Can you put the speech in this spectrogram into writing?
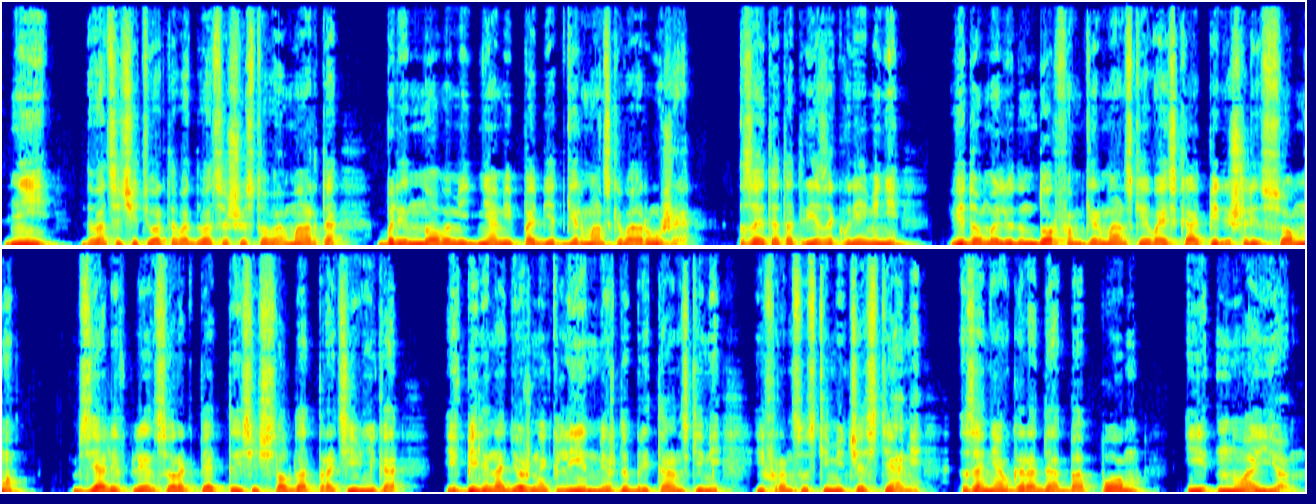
Дни 24-26 марта были новыми днями побед германского оружия. За этот отрезок времени ведомые Людендорфом германские войска перешли Сомму, взяли в плен 45 тысяч солдат противника – и вбили надежный клин между британскими и французскими частями, заняв города Бапом и Нуайон.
